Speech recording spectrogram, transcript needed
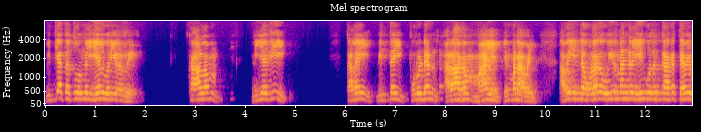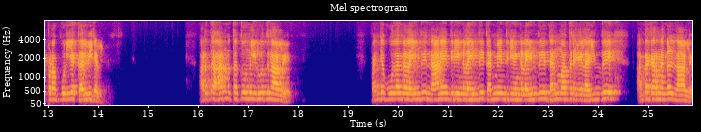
வித்யா தத்துவங்கள் ஏழு வருகிறது. காலம் நியதி கலை வித்தை புருடன் அராகம் மாயை என்பன அவை. அவை இந்த உலக உயிரினங்கள் இயங்குவதற்காக தேவைப்படக்கூடிய கருவிகள். அடுத்து ஆன்ம தத்துவங்கள் இருபத்தி நாலு பஞ்சபூதங்கள் ஐந்து நாணேந்திரியங்கள் ஐந்து கண்மேந்திரியங்கள் ஐந்து தன்மாத்திரைகள் ஐந்து அந்த கரணங்கள் நாலு.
